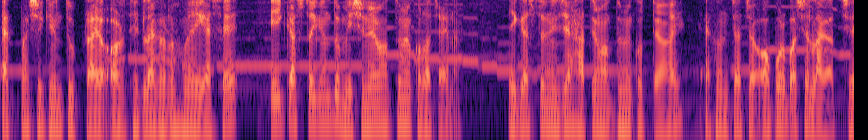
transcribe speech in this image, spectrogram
এক পাশে কিন্তু প্রায় অর্ধেক লাগানো হয়ে গেছে। এই কাজটা কিন্তু মেশিনের মাধ্যমে করা যায় না। এই কাজটা নিজে হাতের মাধ্যমে করতে হয়। এখন চাচা অপর পাশে লাগাচ্ছে।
